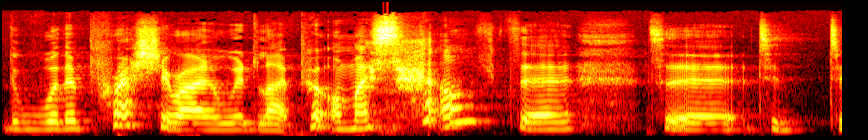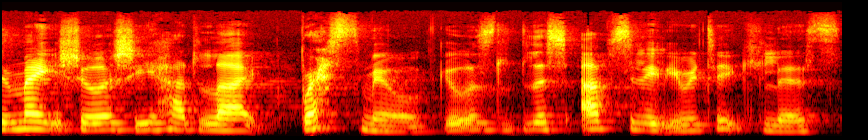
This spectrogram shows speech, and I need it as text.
the, the pressure I would like put on myself to to to to make sure she had like breast milk. It was just absolutely ridiculous.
